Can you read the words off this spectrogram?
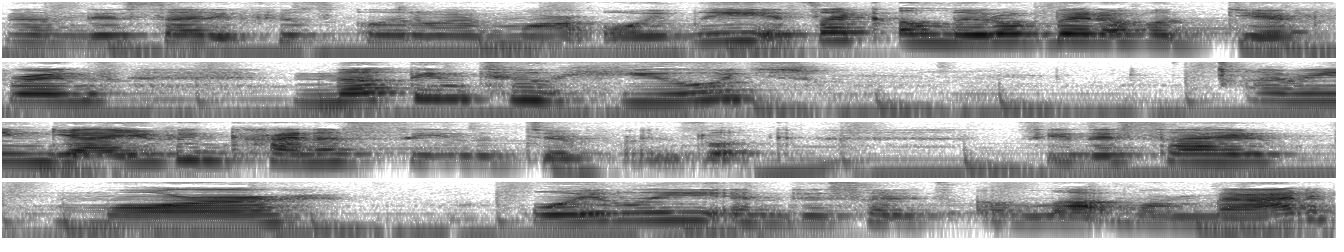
And on this side it feels a little bit more oily. It's like a little bit of a difference. Nothing too huge. I mean yeah you can kind of see the difference look see this side more oily and this side it's a lot more matte.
